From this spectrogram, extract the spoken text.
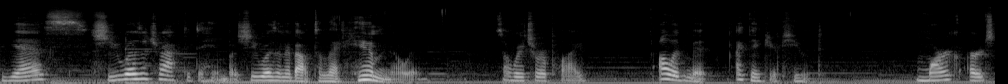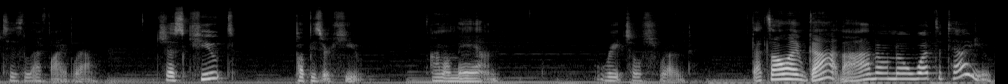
Yes, she was attracted to him, but she wasn't about to let him know it. So Rachel replied, I'll admit, I think you're cute. Mark arched his left eyebrow. Just cute? Puppies are cute. I'm a man. Rachel shrugged. That's all I've got. I don't know what to tell you.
